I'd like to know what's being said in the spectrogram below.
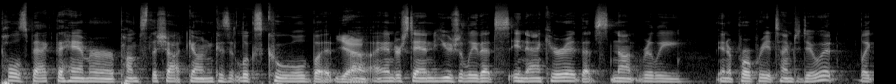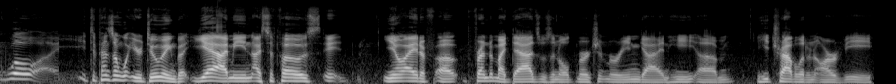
pulls back the hammer or pumps the shotgun because it looks cool, but Yeah. uh, I understand usually that's inaccurate. That's not really an appropriate time to do it. Like Well, it depends on what you're doing, but yeah, I mean, I suppose it. You know, I had a, a friend of my dad's was an old merchant marine guy, and he um, he traveled in an RV,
